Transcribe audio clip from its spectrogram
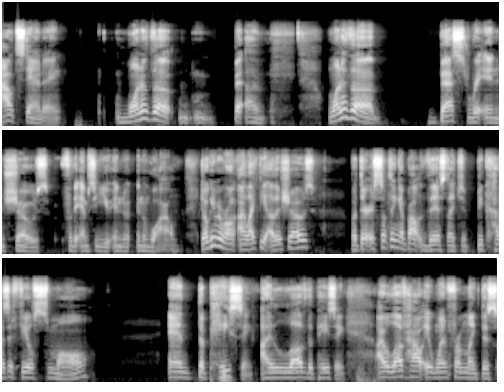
Outstanding. One of the uh, one of the best written shows for the MCU in in a while. Don't get me wrong, I like the other shows, but there is something about this that because it feels small and the pacing. I love the pacing. I love how it went from like this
